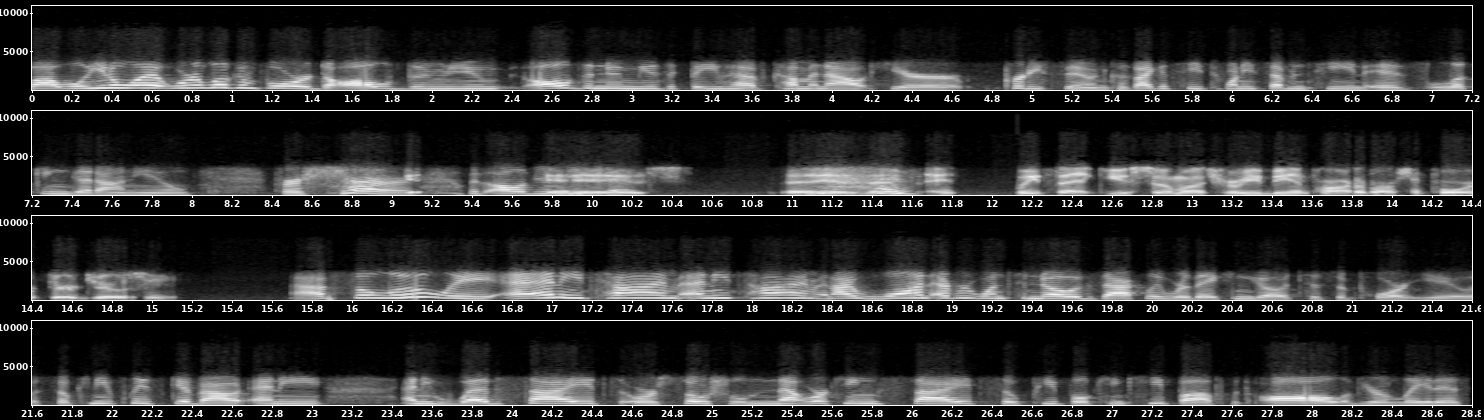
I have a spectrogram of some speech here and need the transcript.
Wow. Well, you know what? We're looking forward to all of the new all of the new music that you have coming out here pretty soon because I could see 2017 is looking good on you for sure with all of your It music. is. It is. And, and we thank you so much for you being part of our support there, Josie. Absolutely. Anytime, anytime. And I want everyone to know exactly where they can go to support you. So can you please give out any any websites or social networking sites so people can keep up with all of your latest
